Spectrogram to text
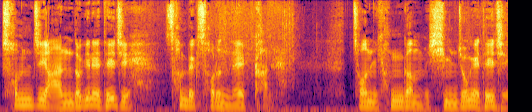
첨지 안덕인의 대지 334칸, 전 현감 심종의 대지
